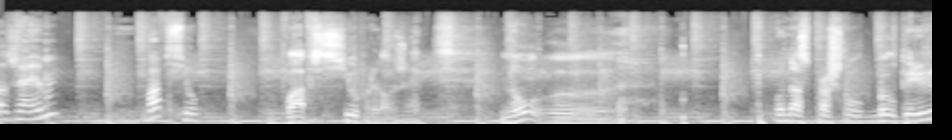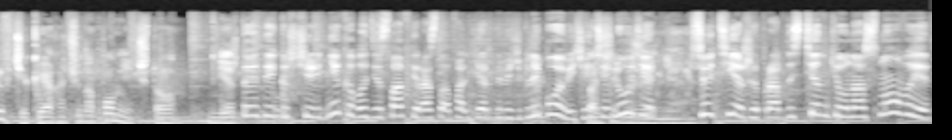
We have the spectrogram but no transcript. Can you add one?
Продолжаем. Вовсю. Вовсю продолжаем. Ну, э, у нас прошел, был перерывчик, и я хочу напомнить, что... я- Что это Игорь Чередник и Владислав Ярослав Альгердович Глебович. Эти Спасибо, люди Женя. все те же. Правда, стенки у нас новые.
